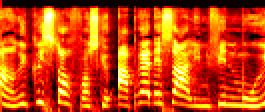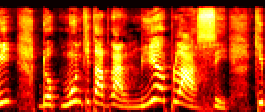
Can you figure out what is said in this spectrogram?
Henri Christophe, foske apre de Saline fin mouri, donk moun ki ta pral mye plase, ki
